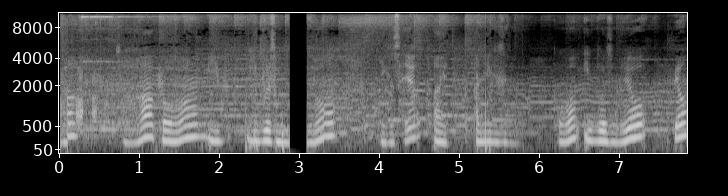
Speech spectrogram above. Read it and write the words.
자 그럼 2, 2부에서 만나요. 안녕히 계세요? 아니 안녕히 계세요. 그럼 2부에서 봬요? 뿅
